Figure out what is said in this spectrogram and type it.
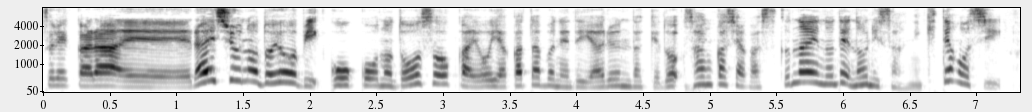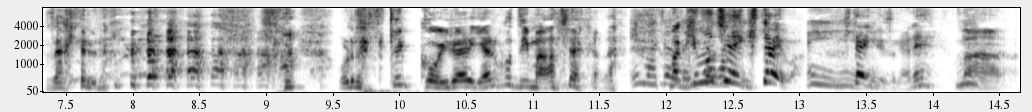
それから、えー来週の土曜日高校の同窓会を屋形船でやるんだけど参加者が少ないのでのりさんに来てほしい。ふざけるな。俺だって結構いろいろやること今あんだから。今ちょっとまあ気持ちは行きたいわ、ええ。行きたいんですがね、まあ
